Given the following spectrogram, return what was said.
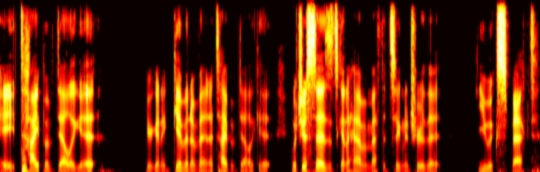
a type of delegate. You're going to give an event a type of delegate, which just says it's going to have a method signature that you expect.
